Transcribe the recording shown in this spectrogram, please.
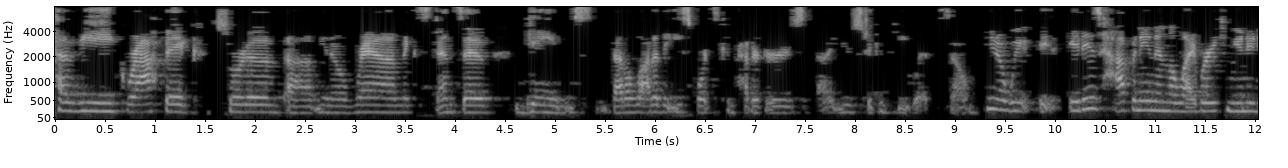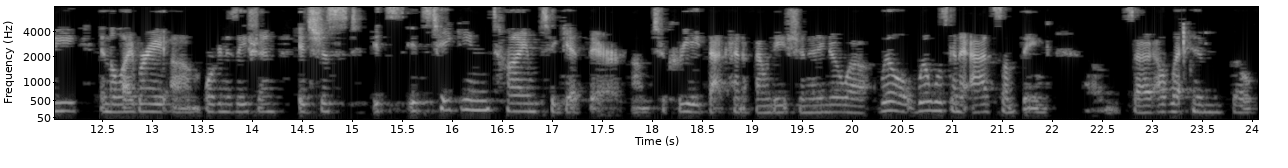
heavy graphic sort of, um, you know, RAM extensive games that a lot of the esports competitors uh, use to compete with. So, you know, we it, it is happening in the library community, in the library um, organization. It's just it's it's taking time to get there um, to create that kind of foundation. And I know uh, Will Will was going to add something um, so I'll let him go.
